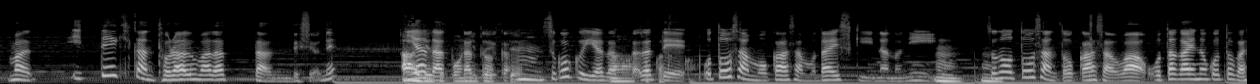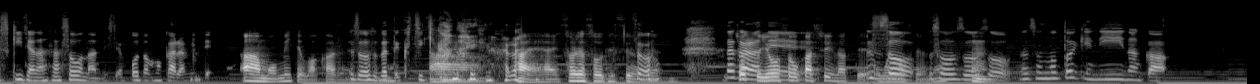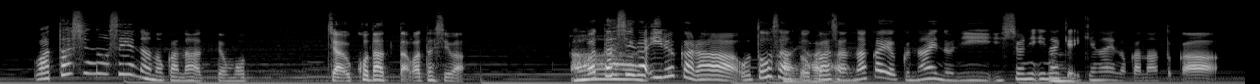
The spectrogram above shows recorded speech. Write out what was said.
まあ、一定期間トラウマだったんですよね。あ。嫌だったというか、うん、すごく嫌だった。だってお父さんもお母さんも大好きなのに、うん。うんその、お父さんとお母さんはお互いのことが好きじゃなさそうなんですよ、子供から見て。ああ、もう見てわかるね、そうそう、だって口聞かないんだから。はいはい。そりゃそうですよね。そうだちょっとからね、様子おかしいなって思いますよね。そうそうそうそう、その時になんか私のせいなのかなって思っちゃう子だった私はうん。私があいるからお父さんとお母さん仲良くないのに一緒にいなきゃいけないのかなとか、ー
